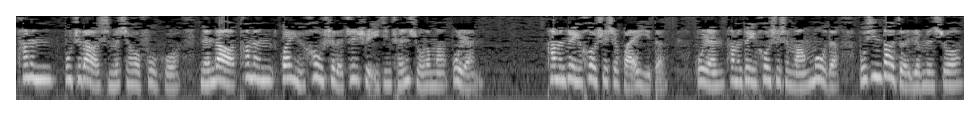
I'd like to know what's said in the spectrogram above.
他们不知道什么时候复活，难道他们关于后世的知识已经成熟了吗？不然，他们对于后世是怀疑的；不然，他们对于后世是盲目的。不信道者，人们说：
